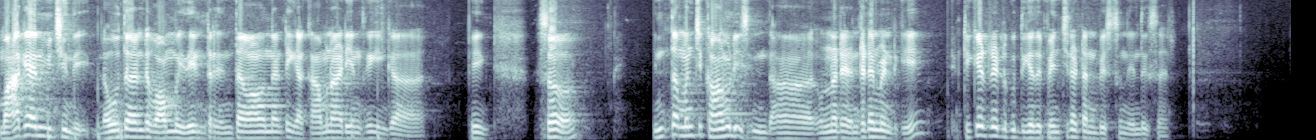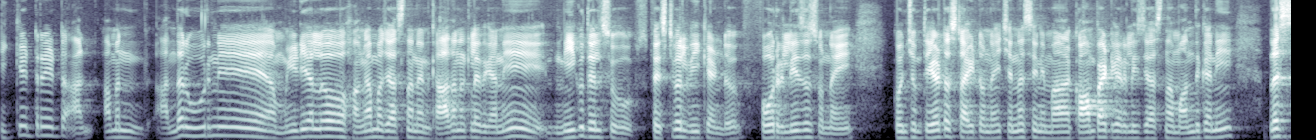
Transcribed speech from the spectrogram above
మాకే అనిపించింది. నవ్వుతారంటే వామ్మ ఇదేంటారు ఇంత బాగుందంటే ఇంకా కామన్ ఆడియన్స్కి ఇంకా సో ఇంత మంచి కామెడీ ఉన్న ఎంటర్టైన్మెంట్కి టికెట్ రేట్లు కొద్దిగా పెంచినట్టు అనిపిస్తుంది. ఎందుకు సార్? టికెట్ రేట్ మన్ అందరు ఊరినే మీడియాలో హంగామా చేస్తాను నేను కాదనట్లేదు కానీ మీకు తెలుసు ఫెస్టివల్ వీకెండ్ ఫోర్ రిలీజెస్ ఉన్నాయి. కొంచెం థియేటర్స్ టైట్ ఉన్నాయి చిన్న సినిమా కాంపాక్ట్గా రిలీజ్ చేస్తున్నాం. అందుకని ప్లస్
